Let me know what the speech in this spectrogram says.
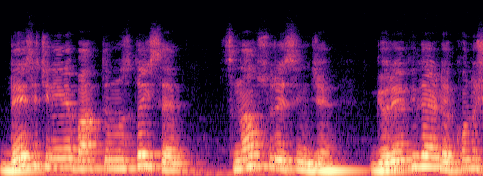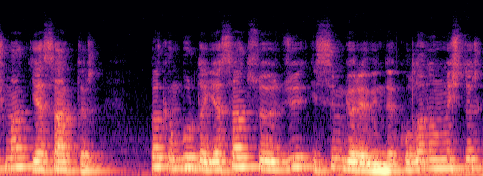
D seçeneğine baktığımızda ise sınav süresince görevlilerle konuşmak yasaktır. Bakın burada yasak sözcüğü isim görevinde kullanılmıştır.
